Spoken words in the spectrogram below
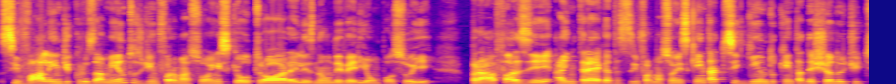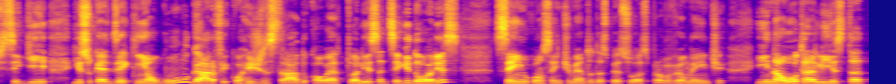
se valem de cruzamentos de informações que outrora eles não deveriam possuir para fazer a entrega dessas informações. Quem está te seguindo, quem está deixando de te seguir. Isso quer dizer que em algum lugar ficou registrado qual é a tua lista de seguidores, sem o consentimento das pessoas, provavelmente, e na outra lista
